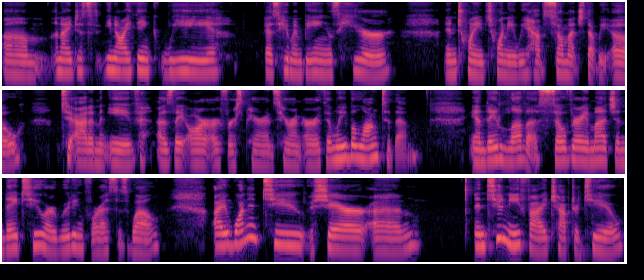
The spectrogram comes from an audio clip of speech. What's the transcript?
Um, and I just, you know, I think we as human beings here in 2020, we have so much that we owe to Adam and Eve as they are our first parents here on earth, and we belong to them. And they love us so very much, and they too are rooting for us as well. I wanted to share um, in 2 Nephi chapter 2,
